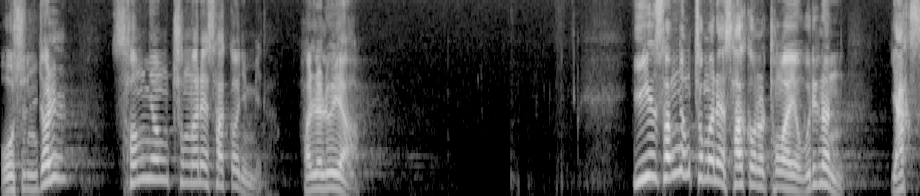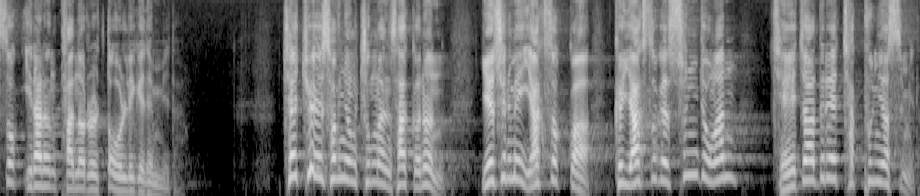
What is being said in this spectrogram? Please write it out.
오순절 성령 충만의 사건입니다. 할렐루야. 이 성령 충만의 사건을 통하여 우리는 약속이라는 단어를 떠올리게 됩니다. 최초의 성령 충만 사건은 예수님의 약속과 그 약속에 순종한 제자들의 작품이었습니다.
